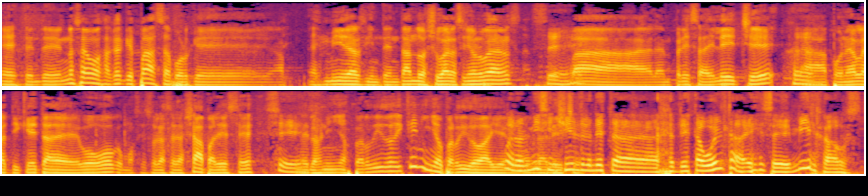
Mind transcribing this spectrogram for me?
Este, de- no sabemos acá qué pasa porque Smithers intentando ayudar al señor Burns Sí. va a la empresa de leche a poner la etiqueta de bobo como se suele hacer allá parece Sí. de los niños perdidos y qué niño perdido hay en, Bueno, el en Missing? Children de esta, de esta vuelta es eh, Milhouse,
